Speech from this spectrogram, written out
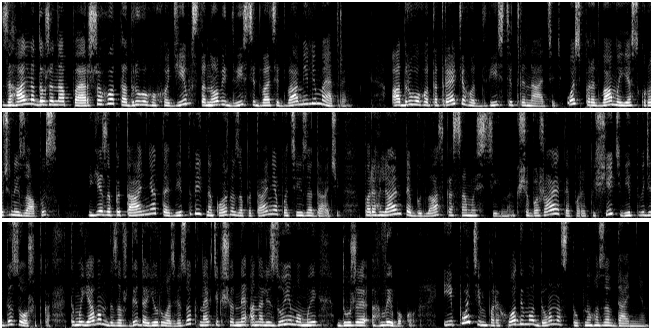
Загальна довжина першого та другого ходів становить 222 мм, а другого та третього 213. Ось перед вами є скорочений запис. Є запитання та відповідь на кожне запитання по цій задачі. Перегляньте, будь ласка, самостійно. Якщо бажаєте, перепишіть відповіді до зошитка. Тому я вам завжди даю розв'язок, навіть якщо не аналізуємо ми дуже глибоко. І потім переходимо до наступного завдання.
